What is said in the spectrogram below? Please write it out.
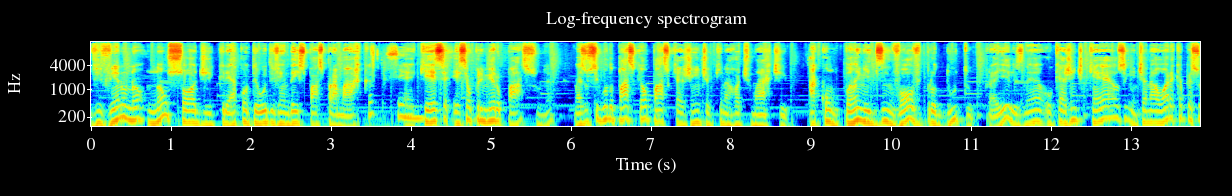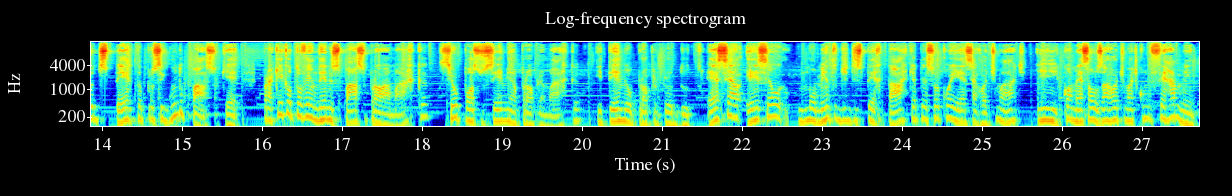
vivendo não, não só de criar conteúdo e vender espaço para a marca, é, que esse, esse é o primeiro passo, né? Mas o segundo passo, que é o passo que a gente aqui na Hotmart acompanha e desenvolve produto para eles, né? O que a gente quer é o seguinte: é na hora que a pessoa desperta para o segundo passo, que é para que, que eu estou vendendo espaço para uma marca se eu posso ser minha própria marca e ter meu próprio produto? Esse é, esse é o momento de despertar que a pessoa conhece a Hotmart e começa a usar a Hotmart como ferramenta.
